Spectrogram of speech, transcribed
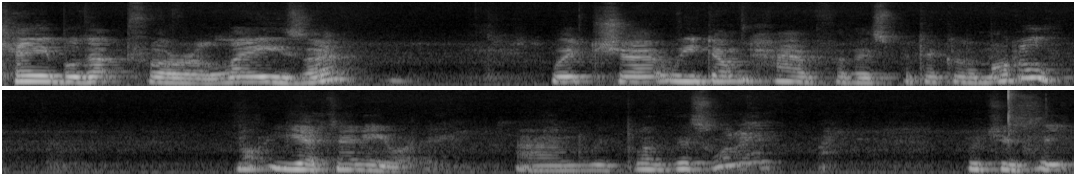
cabled up for a laser which uh, we don't have for this particular model not yet anyway and we plug this one in which is the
